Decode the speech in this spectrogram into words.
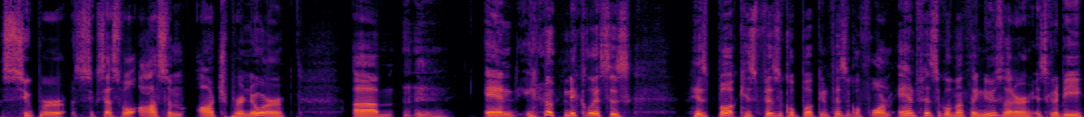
super successful, awesome entrepreneur. Um, and you know, Nicholas is his book, his physical book in physical form and physical monthly newsletter is going to be,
